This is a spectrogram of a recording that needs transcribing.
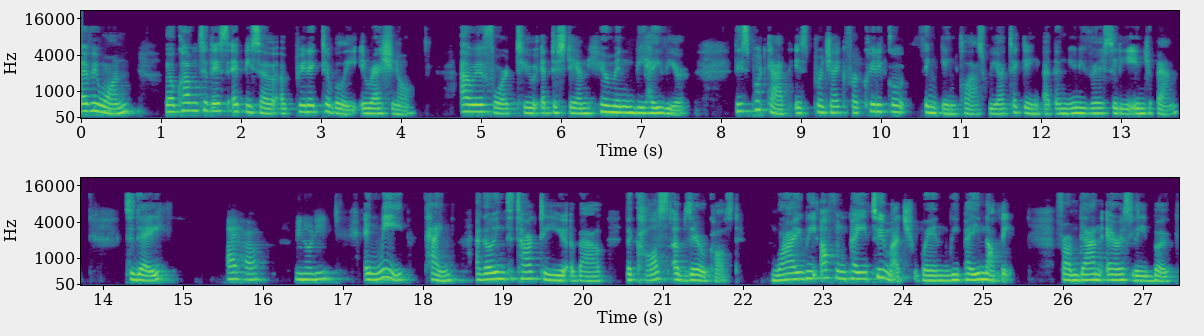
everyone. Welcome to this episode of Predictably Irrational, our effort to understand human behavior. This podcast is project for critical thinking class we are taking at an university in Japan. Today, I have Minori. and me, Tang, are going to talk to you about the cost of zero cost. Why we often pay too much when we pay nothing. From Dan Ariely book,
